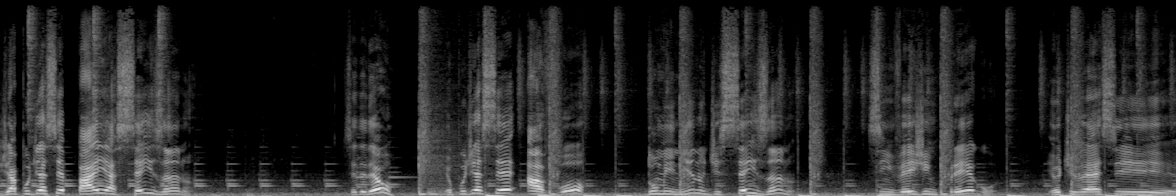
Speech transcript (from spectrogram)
já podia ser pai há seis anos. Você entendeu? Eu podia ser avô do menino de seis anos. Se em vez de emprego eu tivesse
